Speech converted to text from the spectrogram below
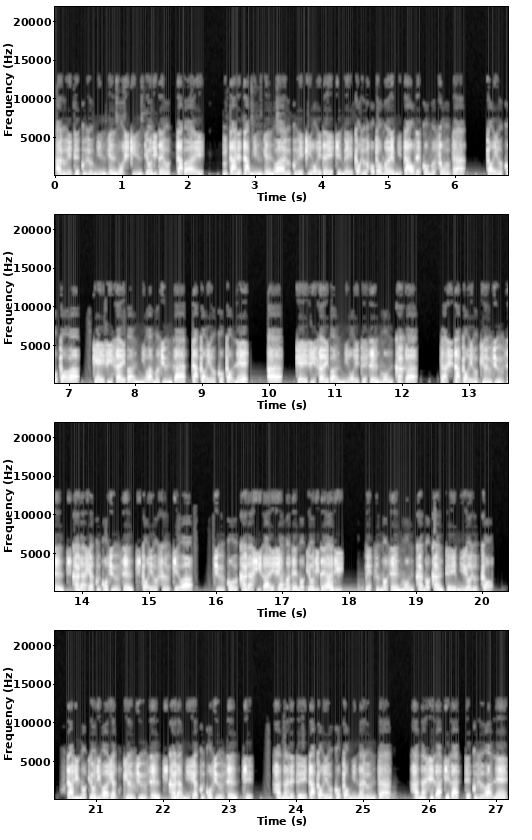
歩いてくる人間を至近距離で撃った場合、撃たれた人間は歩く勢いで1メートルほど前に倒れ込むそうだ。ということは、刑事裁判には矛盾があったということねああ、刑事裁判において専門家が、出したという90センチから150センチという数値は、銃口から被害者までの距離であり、別の専門家の鑑定によると、二人の距離は190センチから250センチ、離れていたということになるんだ。話が違ってくるわね。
